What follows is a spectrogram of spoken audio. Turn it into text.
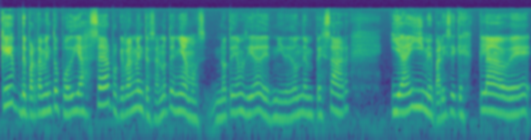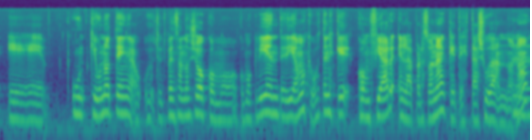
qué departamento podía ser, porque realmente, o sea, no teníamos, no teníamos idea de, ni de dónde empezar. Y ahí me parece que es clave eh, un- que uno tenga, estoy pensando yo como, como cliente, digamos, que vos tenés que confiar en la persona que te está ayudando, ¿no? Mm.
